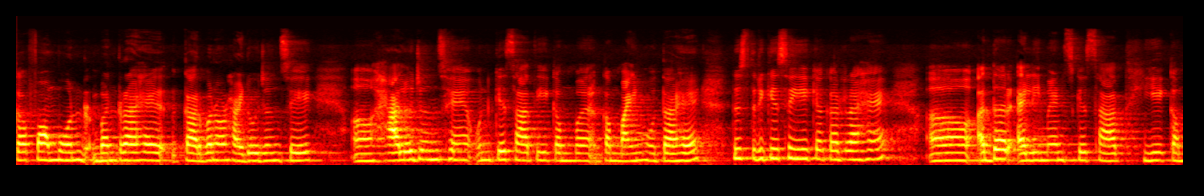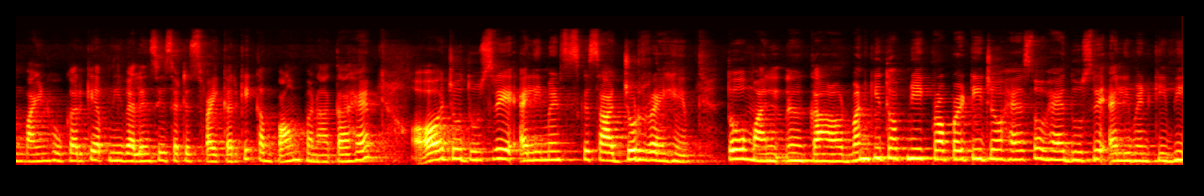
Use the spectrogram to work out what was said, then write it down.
का फॉर्म बन रहा है कार्बन और हाइड्रोजन से हैलोजन्स uh, हैं उनके साथ ये कंबाइन होता है। तो इस तरीके से ये क्या कर रहा है अदर uh, एलिमेंट्स के साथ ये कंबाइन होकर के अपनी वैलेंसी सेटिस्फाई करके कंपाउंड बनाता है। और जो दूसरे एलिमेंट्स के साथ जुड़ रहे हैं तो कार्बन की तो अपनी एक प्रॉपर्टी जो है, सो है दूसरे एलिमेंट की भी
